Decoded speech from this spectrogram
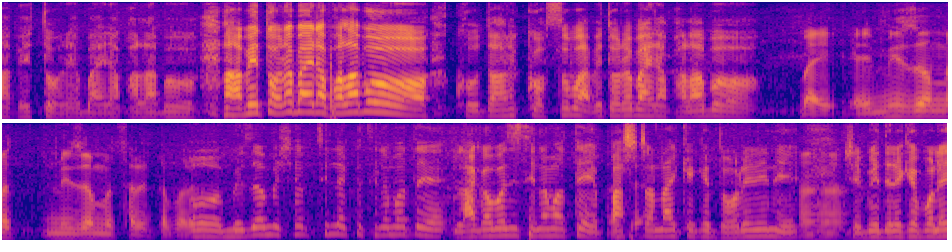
আবে তোরে বাইরা ফালাবো, আমি তোরে বাইরা ফালাবো, খোদার কসম আবে তোরে বাইরা ফালাবো। ভাই এই মিউজিয়াম মিউজিয়াম স্যারেরটা পারেন ও সাহেব ছিল একটা সিনেমাতে লাগাবাজি সিনেমাতে পাঁচটা নায়িকাকে ধরে নিয়ে সে বেঁধে রেখে বলে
